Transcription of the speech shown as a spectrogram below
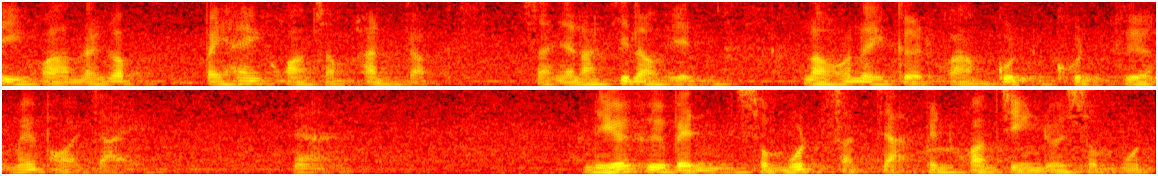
ตีความแล้วก็ไปให้ความสำคัญกับสัญลักษณ์ที่เราเห็น เราก็เลยเกิดความกุ่นขุนเคืองไม่พอใจนะ อันนี้ก็คือเป็นสมมุติสัจจะเป็นความจริงโดยสมมุติ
